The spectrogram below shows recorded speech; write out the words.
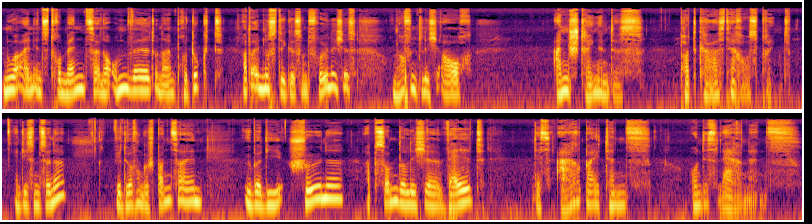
nur ein Instrument seiner Umwelt und ein Produkt, aber ein lustiges und fröhliches und hoffentlich auch anstrengendes Podcast herausbringt. In diesem Sinne, wir dürfen gespannt sein über die schöne, absonderliche Welt des Arbeitens und des Lernens.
